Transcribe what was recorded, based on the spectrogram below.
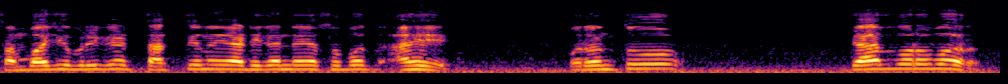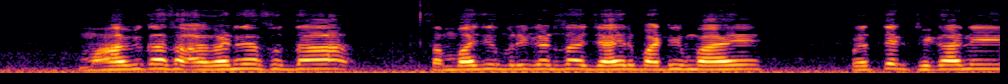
संभाजी ब्रिगेड ताकदीनं या ठिकाणी त्याच्यासोबत आहे. परंतु त्याचबरोबर महाविकास आघाडीने सुद्धा संभाजी ब्रिगेडचा जाहीर पाठिंबा आहे. प्रत्येक ठिकाणी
